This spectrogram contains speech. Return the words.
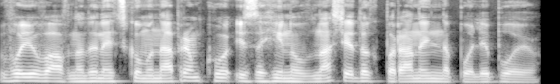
Воював на Донецькому напрямку і загинув внаслідок поранень на полі бою.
